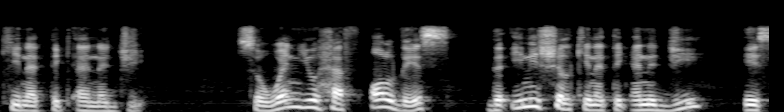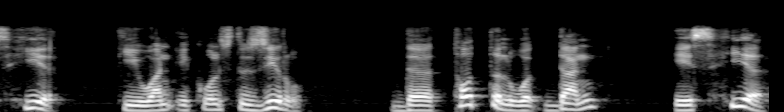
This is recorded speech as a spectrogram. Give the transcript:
kinetic energy. So when you have all this, the initial kinetic energy is here, T1 equals to 0. The total work done is here,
